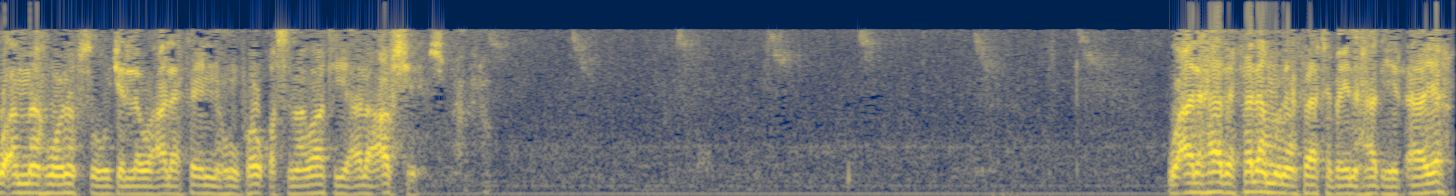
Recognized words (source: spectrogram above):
وأما هو نفسه جل وعلا فإنه فوق سماواته على عرشه. وعلى هذا فلا منافاة بين هذه الآية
